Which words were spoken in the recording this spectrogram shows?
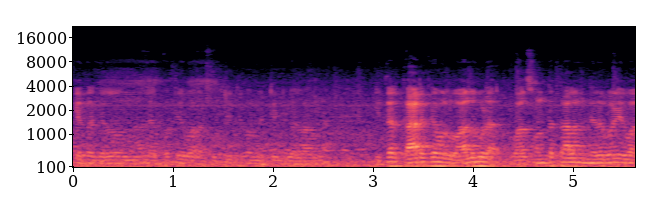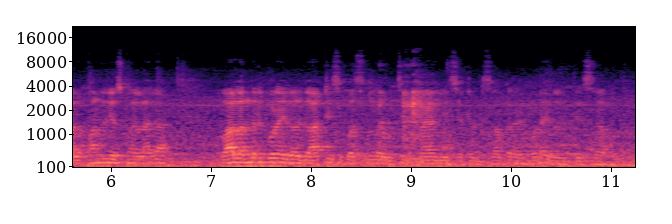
కేంద్ర వెళ్ళాలన్నా లేకపోతే వాళ్ళ పుట్టింటికి మెట్టింటికి వెళ్ళాలన్నా ఇతర కార్యక్రమాలు వాళ్ళు కూడా వాళ్ళ సొంత కాలం నిలబడి వాళ్ళ పనులు చేసుకునేలాగా వాళ్ళందరికీ కూడా ఈరోజు ఆర్టీసీ బస్సుల్లో ఉచిత ప్రయాణం చేసేటువంటి సౌకర్యం కూడా ఈరోజు తీసుకురాబోతుంది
